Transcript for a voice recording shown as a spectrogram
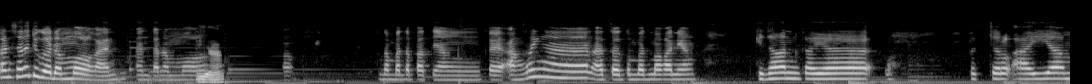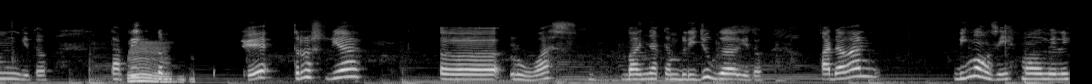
kan sana juga ada mall kan, antara mall iya tempat-tempat yang kayak angkringan atau tempat makan yang kita kan kayak uh, pecel ayam gitu. Tapi Hmm. gede, terus dia eh, luas, banyak yang beli juga gitu. Kadang kan bingung sih mau milih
